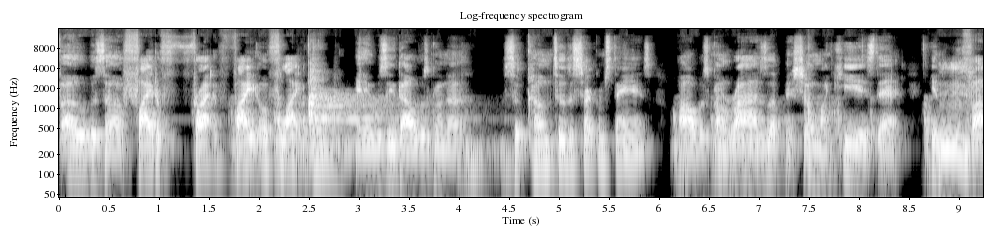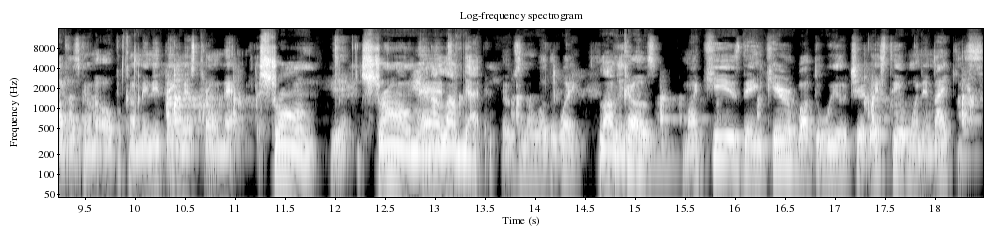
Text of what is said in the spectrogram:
uh, it was a fight or fight, fight or flight, and it was either I was gonna succumb to the circumstance or I was gonna rise up and show my kids that you know Mm. the father's gonna overcome anything that's thrown at. me. Strong. Yeah. Strong, man. I love that. There was no other way Love it. because my kids didn't care about the wheelchair; they still wanted Nikes.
